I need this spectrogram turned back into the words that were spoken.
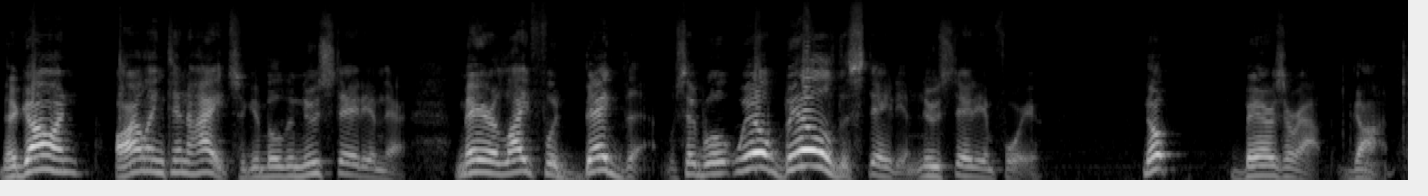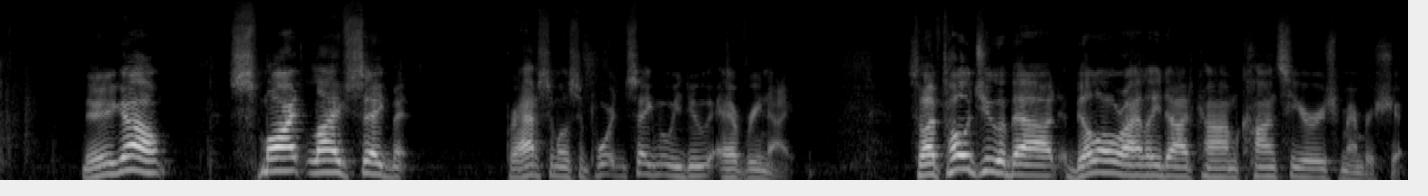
They're going. Arlington Heights. They're going to build a new stadium there. Mayor Lightfoot begged them, said, well, we'll build the stadium, new stadium for you. Nope. Bears are out. Gone. There you go. Smart Life segment. Perhaps the most important segment we do every night. So I've told you about BillO'Reilly.com concierge membership.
